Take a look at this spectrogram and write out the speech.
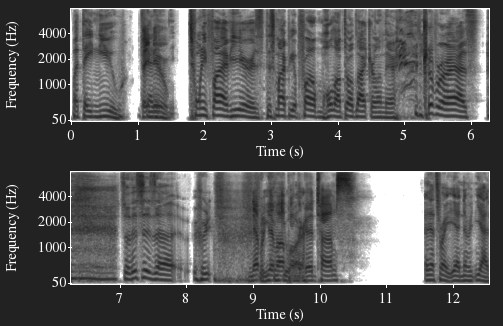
but they knew. They knew. in 25 years, this might be a problem. Hold on, throw a black girl in there, cover her ass so this is uh, who, never who give up on are? the good times. Uh, that's right. Yeah, never. Yeah,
